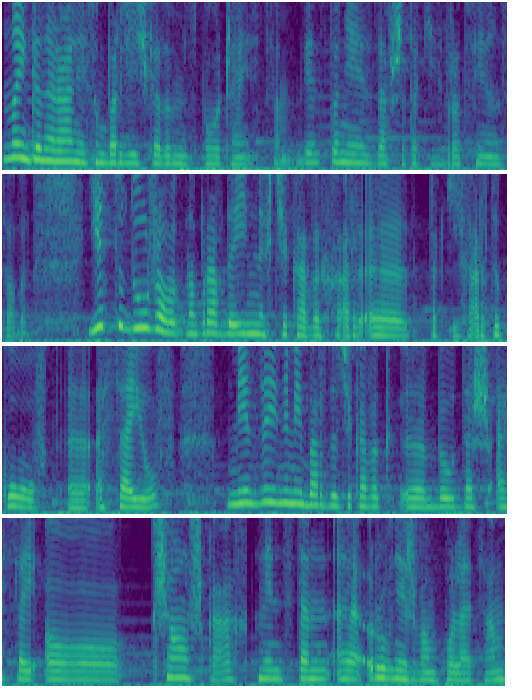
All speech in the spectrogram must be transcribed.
no i generalnie są bardziej świadomym społeczeństwem, więc to nie jest zawsze taki zwrot finansowy. Jest tu dużo naprawdę innych ciekawych ar, e, takich artykułów, e, esejów. Między innymi bardzo ciekawy e, był też esej o książkach, więc ten również Wam polecam.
